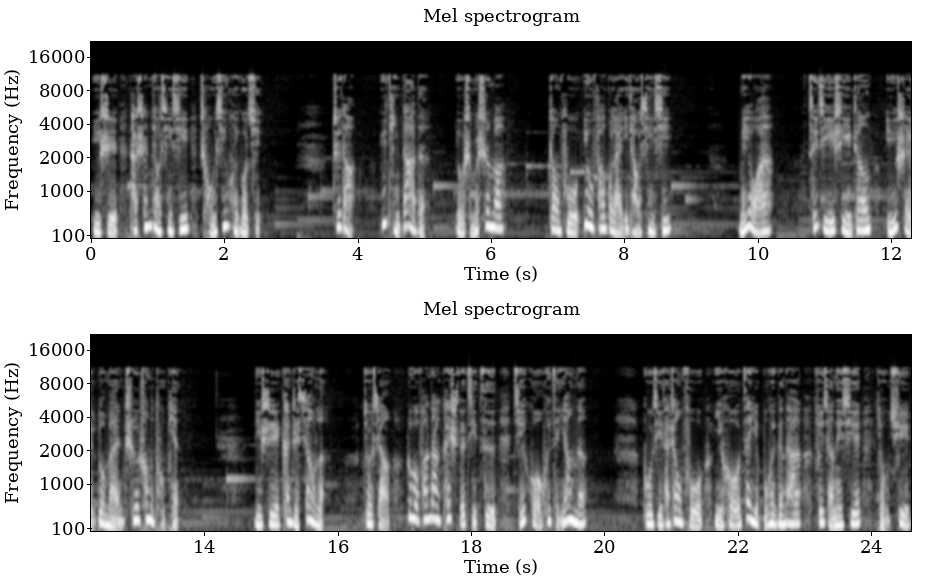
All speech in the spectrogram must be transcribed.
于是她删掉信息，重新回过去。知道雨挺大的，有什么事吗？丈夫又发过来一条信息：“没有啊。”随即是一张雨水落满车窗的图片。女士看着笑了，就想如果发那开始的几次，结果会怎样呢？估计她丈夫以后再也不会跟她分享那些有趣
